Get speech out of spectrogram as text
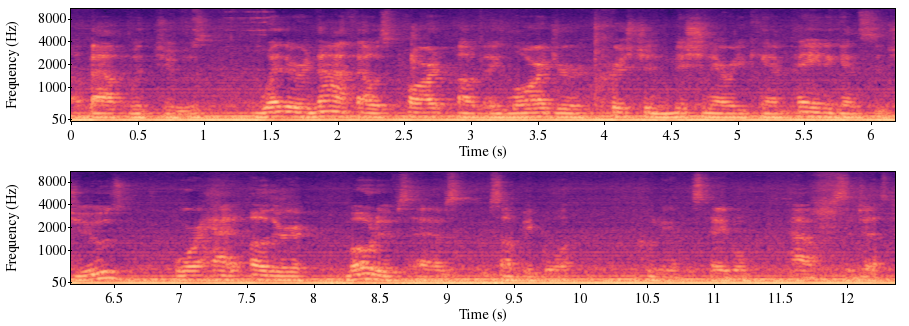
about with Jews, whether or not that was part of a larger Christian missionary campaign against the Jews, or had other motives, as some people, including at this table, have suggested.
